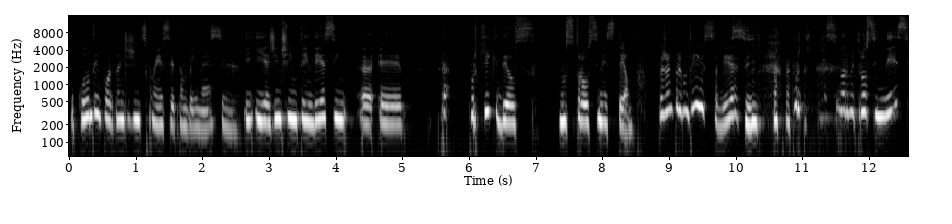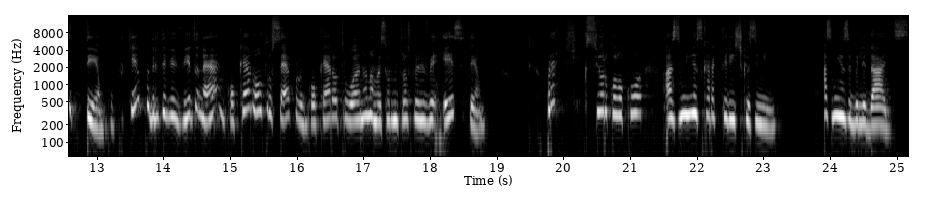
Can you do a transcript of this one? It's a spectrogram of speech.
O quanto é importante a gente se conhecer também, né? Sim. E, e a gente entender, assim, uh, é, pra, por que que Deus nos trouxe nesse tempo? Eu já me perguntei isso, sabia? Sim. Por que o Senhor me trouxe nesse tempo? Porque eu poderia ter vivido, né, em qualquer outro século, em qualquer outro ano, não, mas o Senhor me trouxe para viver esse tempo. Para que o Senhor colocou as minhas características em mim? As minhas habilidades?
